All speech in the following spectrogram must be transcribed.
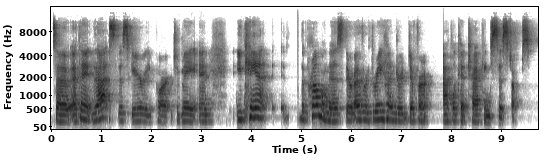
So I think that's the scary part to me. And you can't, the problem is there are over 300 different applicant tracking systems.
